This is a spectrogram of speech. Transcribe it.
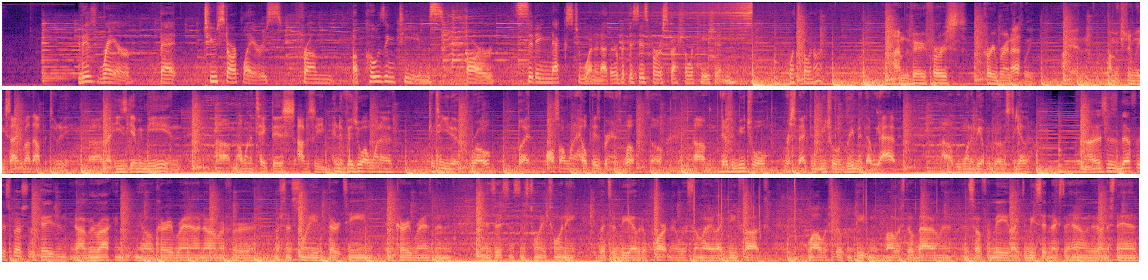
It is rare that two star players from opposing teams are sitting next to one another, but this is for a special occasion. What's going on? I'm the very first Curry Brand athlete, and I'm extremely excited about the opportunity uh, that he's given me. And um, I want to take this, obviously, individual. I want to continue to grow, but also I want to help his brand as well. So um, there's a mutual respect and a mutual agreement that we have, and uh, we want to be able to grow this together. This is definitely a special occasion. You know, I've been rocking, you know, Curry Brand Under Armour for or since 2013, and Curry Brand's been in existence since 2020. But to be able to partner with somebody like D Fox while we're still competing, while we're still battling, and so for me, like to be sitting next to him to understand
